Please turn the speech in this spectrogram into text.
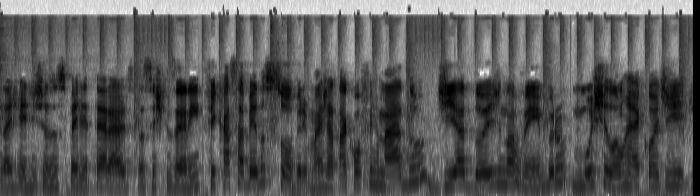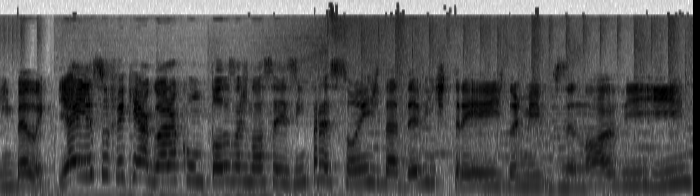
nas redes do Super Literário, se vocês quiserem ficar sabendo sobre. Mas já está confirmado, dia 2 de novembro, Mochilão Record em Belém. E é isso, fiquem agora com todas as nossas impressões da D23 2019 e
